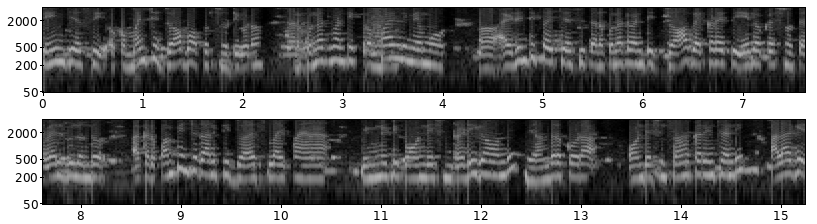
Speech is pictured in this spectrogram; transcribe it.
చేంజ్ చేసి ఒక మంచి జాబ్ ఆపర్చునిటీ ఇవ్వడం తనకున్నటువంటి ప్రొఫైల్ని మేము ఐడెంటిఫై చేసి తనకున్నటువంటి జాబ్ ఎక్కడైతే ఏ లొకేషన్ అవైలబుల్ ఉందో అక్కడ పంపించడానికి జాయిస్ లైఫ్ అయిన ఇమ్యూనిటీ ఫౌండేషన్ రెడీగా ఉంది. మీరందరూ కూడా ఫౌండేషన్ సహకరించండి. అలాగే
